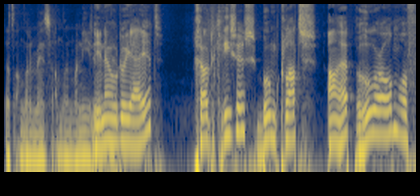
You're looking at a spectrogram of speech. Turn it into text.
dat andere mensen andere manieren Nina, hoe doe jij het? Grote crisis, boom, klats, hup, roer om? Of,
